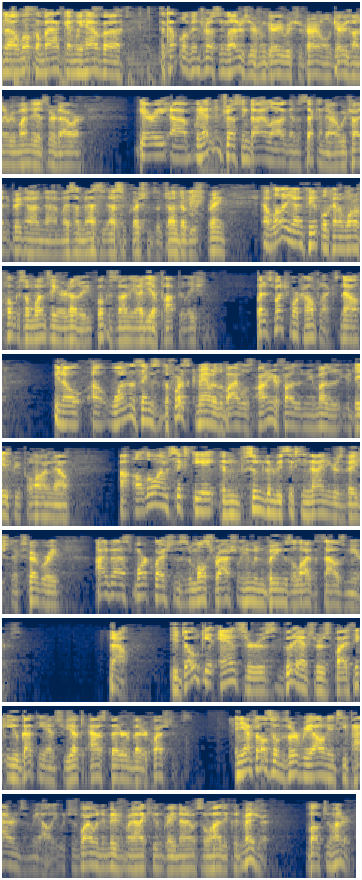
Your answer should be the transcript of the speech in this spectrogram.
And uh, welcome back. And we have uh, a couple of interesting letters here from Gary Richard Arnold. Gary's on every Monday at third hour. Gary, um, we had an interesting dialogue in the second hour. We tried to bring on uh, my son Matthew to ask some questions of John W. Spring. And a lot of young people kind of want to focus on one thing or another. He focuses on the idea of population. But it's much more complex. Now, you know, uh, one of the things, the fourth commandment of the Bible is honor your father and your mother that your days be prolonged. Now, uh, although I'm 68 and soon going to be 69 years of age next February, I've asked more questions than the most rational human beings alive a thousand years. Now, you don't get answers, good answers, by thinking you got the answer. You have to ask better and better questions. And you have to also observe reality and see patterns in reality, which is why when they measured my IQ in grade 9, it was so high they couldn't measure it. About 200.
